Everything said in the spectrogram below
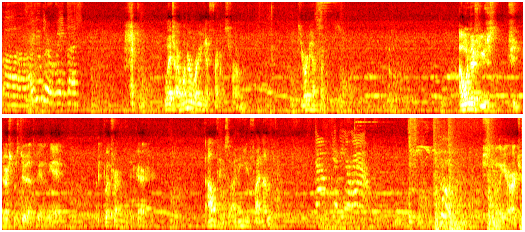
Uh, are you gonna rape us? Which I wonder where you get freckles from. Do you already have freckles? I wonder if you just should are supposed to do it at the beginning of the game. Like put freckles in your character. I don't think so. I think you find them. Stop tipping around. Just killing your archer.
